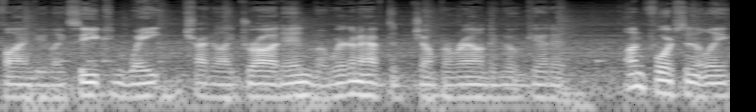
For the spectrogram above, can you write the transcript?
find you. Like, so you can wait and try to, like, draw it in, but we're going to have to jump around and go get it. Unfortunately.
